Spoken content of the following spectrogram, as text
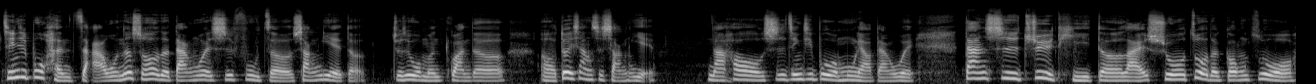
经济部很杂，我那时候的单位是负责商业的，就是我们管的呃对象是商业，然后是经济部的幕僚单位，但是具体的来说做的工作。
